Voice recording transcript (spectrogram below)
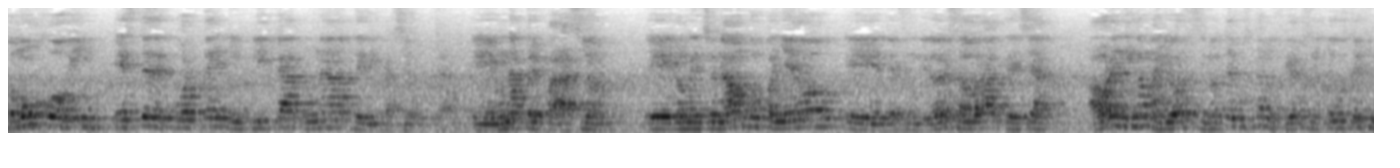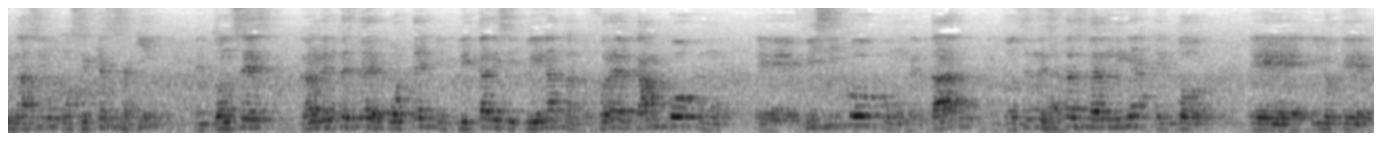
como un hobby, este deporte implica una dedicación, eh, una preparación. Eh, lo mencionaba un compañero eh, de fundidores ahora que decía, ahora en Liga Mayor, si no te gustan los fierros, si no te gusta el gimnasio, no sé qué haces aquí. Entonces, realmente este deporte implica disciplina tanto fuera del campo como eh, físico, como mental. Entonces necesitas estar en línea en todo. Eh, y lo que,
